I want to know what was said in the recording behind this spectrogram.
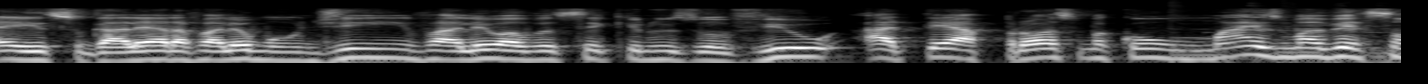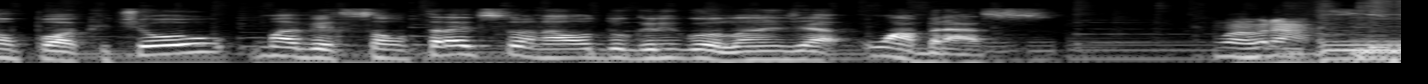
É isso, galera. Valeu, Mundinho. Valeu a você que nos ouviu. Até a próxima com mais uma versão Pocket ou uma versão tradicional do Gringolândia. Um abraço. Um abraço.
